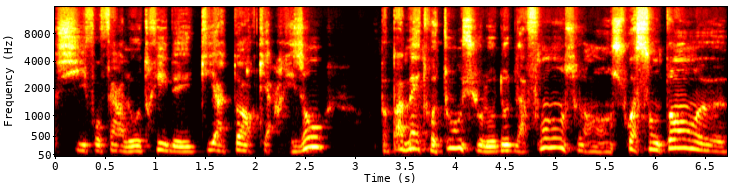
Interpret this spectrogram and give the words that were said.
s'il faut faire l'autrie des qui a tort, qui a raison, on peut pas mettre tout sur le dos de la France en 60 ans euh,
